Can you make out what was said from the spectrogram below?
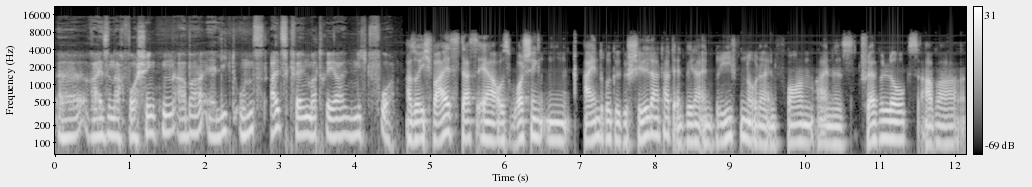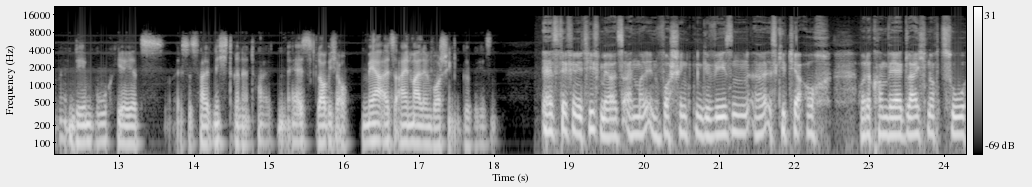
äh, Reise nach Washington, aber er liegt uns als Quellenmaterial nicht vor. Also ich weiß, dass er aus Washington Eindrücke geschildert hat, entweder in Briefen oder in Form eines Travelogues, aber in dem Buch hier jetzt ist es halt nicht drin enthalten. Er ist, glaube ich, auch mehr als einmal in Washington gewesen. Er ist definitiv mehr als einmal in Washington gewesen. Äh, es gibt ja auch, oder kommen wir ja gleich noch zu,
